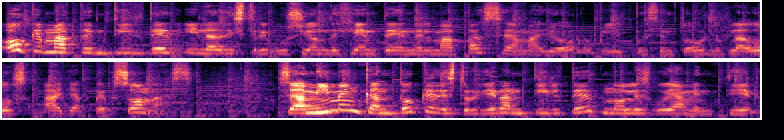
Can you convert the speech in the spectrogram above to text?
o que maten Tilted y la distribución de gente en el mapa sea mayor y pues en todos los lados haya personas. O sea, a mí me encantó que destruyeran Tilted, no les voy a mentir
